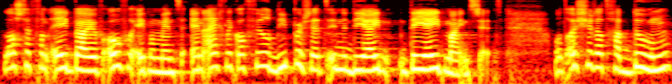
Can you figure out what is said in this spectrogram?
last hebt van eetbuien of overeetmomenten. En eigenlijk al veel dieper zet in de dieet mindset. Want als je dat gaat doen,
